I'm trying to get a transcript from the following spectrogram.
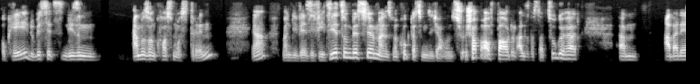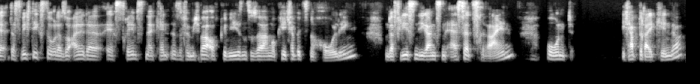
okay, du bist jetzt in diesem Amazon-Kosmos drin. Ja, man diversifiziert so ein bisschen, man, man guckt, dass man sich auch einen Shop aufbaut und alles, was dazugehört. Ähm, aber der, das Wichtigste oder so eine der extremsten Erkenntnisse für mich war auch gewesen zu sagen, okay, ich habe jetzt eine Holding und da fließen die ganzen Assets rein und ich habe drei Kinder,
